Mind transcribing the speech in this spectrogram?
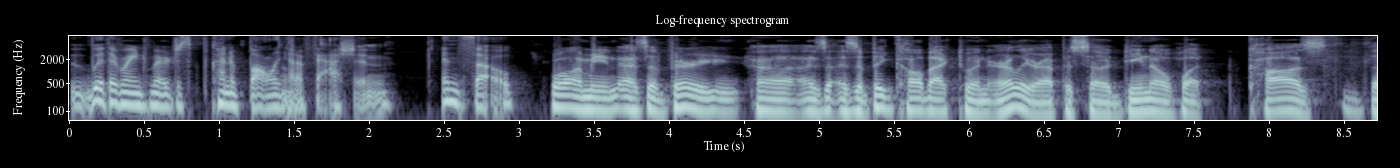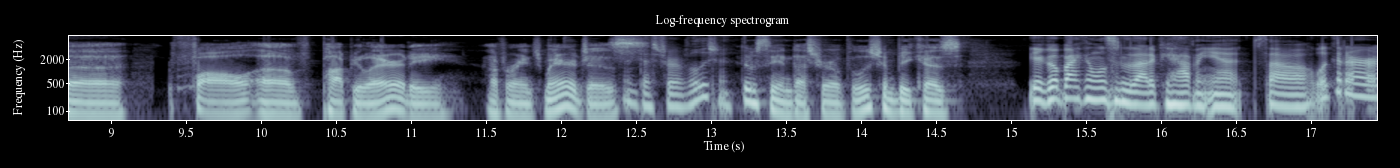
with arranged marriage just kind of falling out of fashion. And so. Well, I mean, as a very uh, as as a big callback to an earlier episode, do you know what caused the fall of popularity of arranged marriages? industrial revolution. It was the Industrial Revolution because yeah go back and listen to that if you haven't yet so look at our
